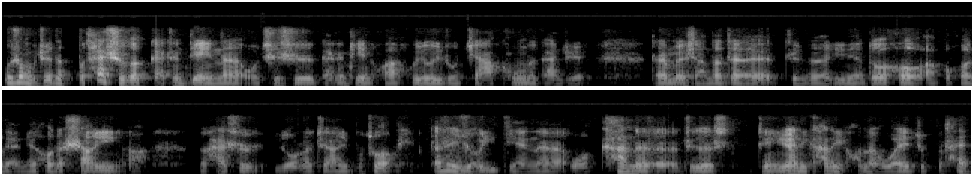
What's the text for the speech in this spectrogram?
为什么我觉得不太适合改成电影呢？我其实改成电影的话会有一种架空的感觉，但是没有想到在这个一年多后啊，包括两年后的上映啊，还是有了这样一部作品。但是有一点呢，我看的这个电影院里看了以后呢，我也就不太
